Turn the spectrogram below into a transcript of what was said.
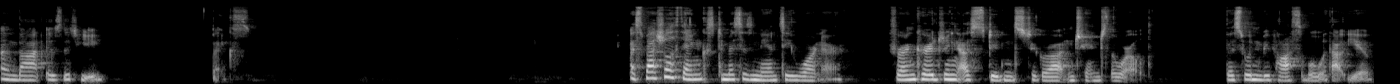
And that is the tea. Thanks. A special thanks to Mrs. Nancy Warner, for encouraging us students to go out and change the world. This wouldn't be possible without you.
